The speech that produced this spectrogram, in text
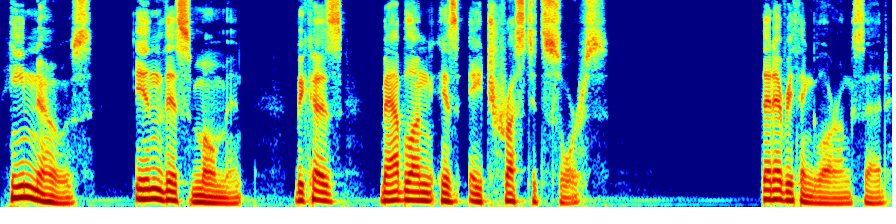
He knows in this moment, because Mablung is a trusted source, that everything Glaurung said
